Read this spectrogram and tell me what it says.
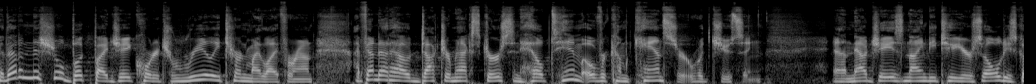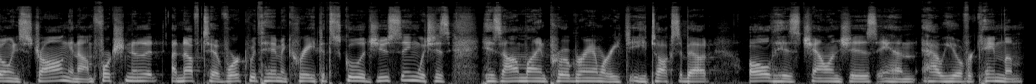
Now, that initial book by Jay Kordich really turned my life around. I found out how Dr. Max Gerson helped him overcome cancer with juicing. And now Jay's 92 years old. He's going strong, and I'm fortunate enough to have worked with him and created the School of Juicing, which is his online program where he, he talks about all his challenges and how he overcame them.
